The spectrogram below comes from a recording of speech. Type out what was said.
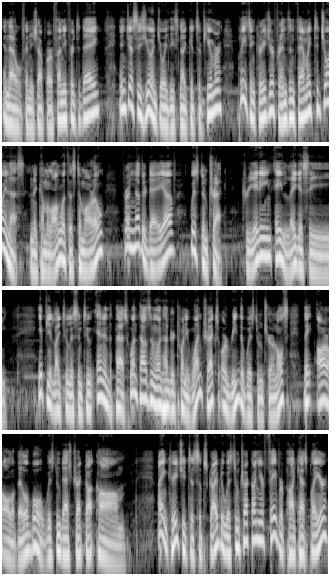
And that will finish up our funny for today. And just as you enjoyed these nuggets of humor, please encourage your friends and family to join us and then come along with us tomorrow for another day of Wisdom Trek Creating a Legacy. If you'd like to listen to any of the past 1,121 treks or read the Wisdom Journals, they are all available at wisdom-trek.com. I encourage you to subscribe to Wisdom Trek on your favorite podcast player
